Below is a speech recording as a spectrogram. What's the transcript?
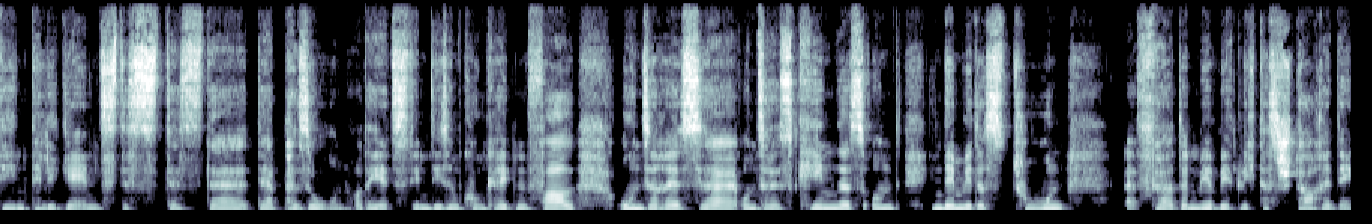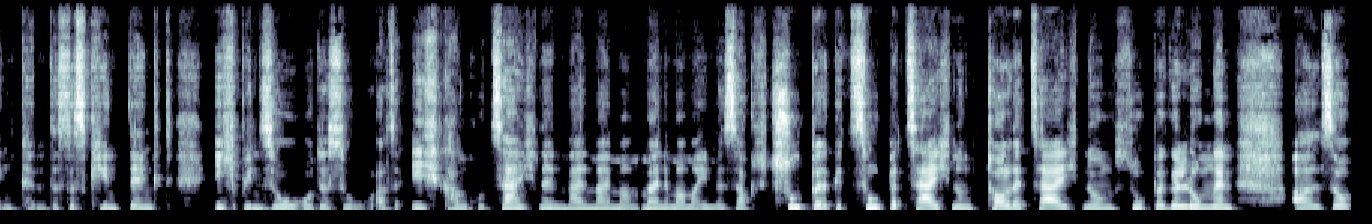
die Intelligenz des, des, der, der Person oder jetzt in diesem konkreten Fall unseres, äh, unseres Kindes. Und indem wir das tun, äh, fördern wir wirklich das starre Denken, dass das Kind denkt, ich bin so oder so. Also ich kann gut zeichnen, weil meine Mama immer sagt, super, super Zeichnung, tolle Zeichnung, super gelungen. Also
